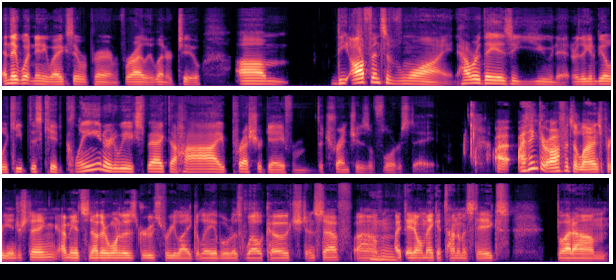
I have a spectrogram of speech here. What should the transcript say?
and they wouldn't anyway because they were preparing for Riley Leonard too. Um, the offensive line, how are they as a unit? Are they going to be able to keep this kid clean, or do we expect a high pressure day from the trenches of Florida State? I, I think their offensive line is pretty interesting. I mean, it's another one of those groups where you like labeled as well coached and stuff. Um, Mhm. Like they don't make a ton of mistakes, but um,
